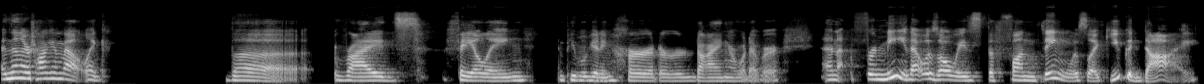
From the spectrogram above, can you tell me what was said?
and then they're talking about like the rides failing and people Mhm. getting hurt or dying or whatever. And for me, that was always the fun thing was like you could die.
